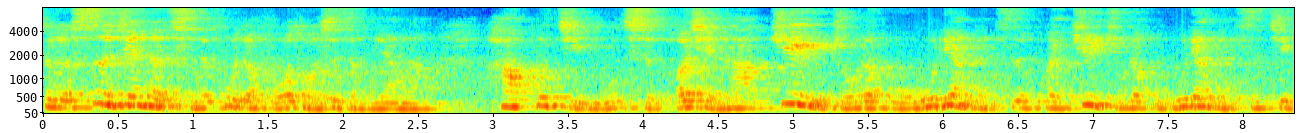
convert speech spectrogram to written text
这个世间的慈父的佛陀是怎么样呢？他不仅如此，而且他具足了无量的智慧，具足了无量的知见，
